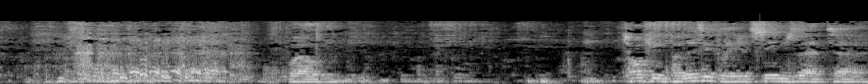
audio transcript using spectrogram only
well, talking politically, it seems that uh,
